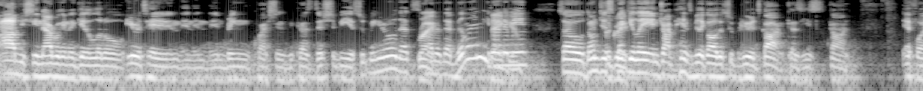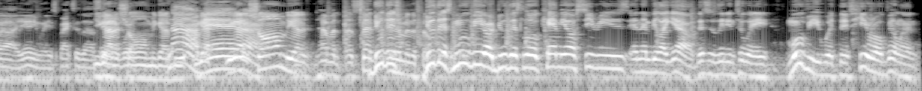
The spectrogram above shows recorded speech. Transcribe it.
obviously now we're gonna get a little irritated and, and, and, bring questions because there should be a superhero that's Right. part of that villain. You know Thank what I mean? So don't just Agreed. speculate and drop hints. And be like, oh, the superhero is gone because he's gone. FYI. Anyways, back to the You gotta show him. You gotta be. Nah, You gotta, man, you gotta nah. show him. You gotta have a, a sense do this, in him in the film. do this movie or do this little cameo series, and then be like, yeah, this is leading to a movie with this hero villain,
